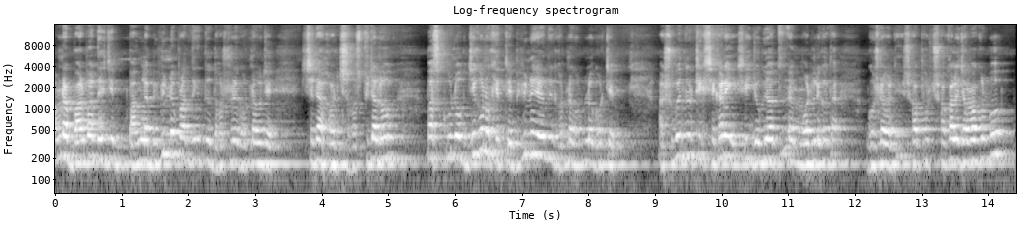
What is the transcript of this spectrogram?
আমরা বারবার দেখছি বাংলা বিভিন্ন প্রান্তে কিন্তু ধর্ষণের ঘটনা হচ্ছে সেটা হস- হসপিটাল হোক বা স্কুল হোক যে কোনো ক্ষেত্রে বিভিন্ন জায়গাতে ঘটনাগুলো ঘটছে। আর শুভেন্দু ঠিক সেখানেই সেই যোগী মডেলের কথা ঘোষণা করেছে। সব সকালে জমা করব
